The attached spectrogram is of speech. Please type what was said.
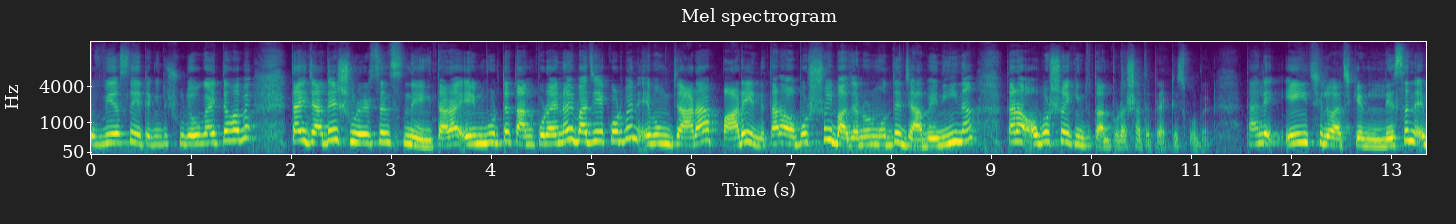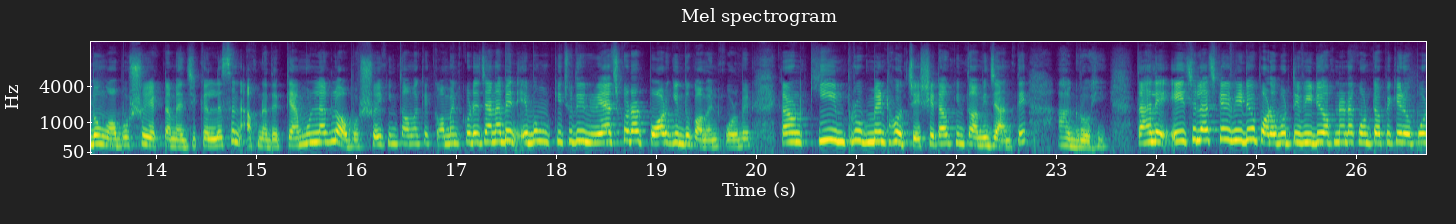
অবভিয়াসলি এটা কিন্তু সুরেও গাইতে হবে। তাই যাদের সুরের সেন্স নেই, তারা এই মুহূর্তে তানপুরায় নয়, বাজিয়ে করবেন এবং যারা পারেন, তারা অবশ্যই বাজানোর মধ্যে যাবেনই না। তারা অবশ্যই কিন্তু তানপুরার সাথে প্র্যাকটিস করবেন। তাহলে এই ছিল আজকের লেসন এবং অবশ্যই একটা ম্যাজিক্যাল লেসন আপনাদের কেমন লাগল অবশ্যই কিন্তু আমাকে কমেন্ট করে জানাবেন এবং কিছুদিন রেয়াজ করার পর কিন্তু কমেন্ট করবেন। কারণ কি ইম্প্রুভমেন্ট হচ্ছে সেটাও কিন্তু আমি জানতে আগ্রহী। তাহলে এই ছিল আজকের ভিডিও পরবর্তী ভিডিও আপনারা কোন টপিকের ওপর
